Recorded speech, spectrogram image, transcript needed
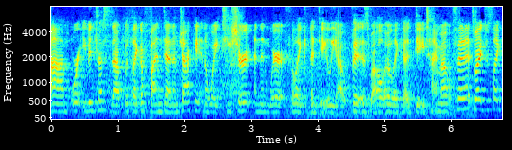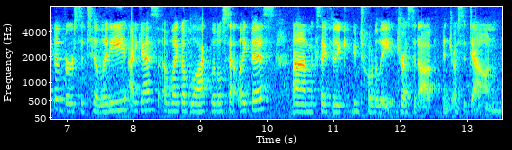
um, or even dress it up with like a fun denim jacket and a white t-shirt and then wear it for like a daily outfit as well or like a daytime outfit. So I just like the versatility, I guess, of like a black little set like this um, because I feel like you can totally dress it up and dress it down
